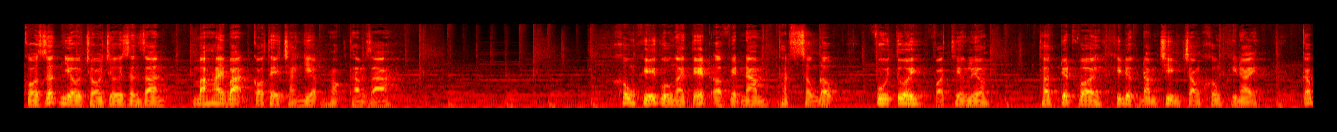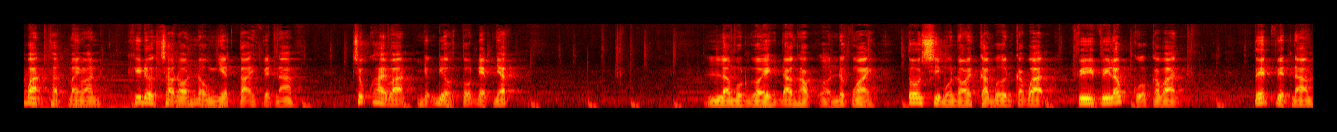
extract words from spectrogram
Có rất nhiều trò chơi dân gian mà hai bạn có thể trải nghiệm hoặc tham gia. Không khí của ngày Tết ở Việt Nam thật sống động, vui tươi và thiêng liêng. Thật tuyệt vời khi được đắm chìm trong không khí này. Các bạn thật may mắn khi được chào đón nồng nhiệt tại Việt Nam. Chúc hai bạn những điều tốt đẹp nhất. Là một người đang học ở nước ngoài, tôi chỉ muốn nói cảm ơn các bạn vì vlog của các bạn. Tết Việt Nam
